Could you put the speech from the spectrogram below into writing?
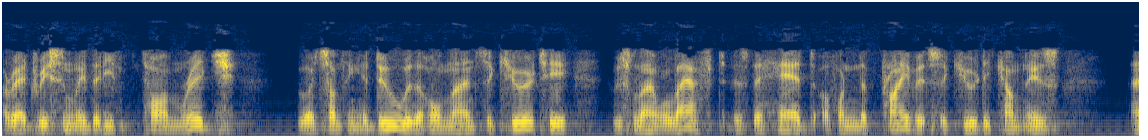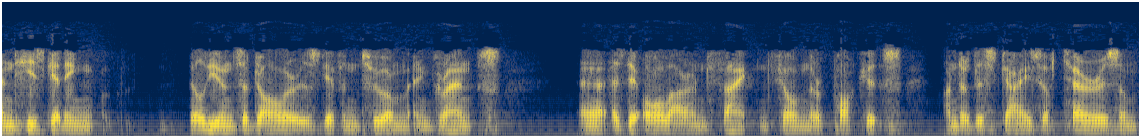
I read recently that even Tom Ridge, who had something to do with the Homeland Security, who's now left as the head of one of the private security companies, and he's getting billions of dollars given to him in grants, uh, as they all are, in fact, and fill in their pockets under this guise of terrorism.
